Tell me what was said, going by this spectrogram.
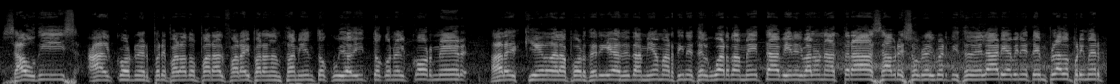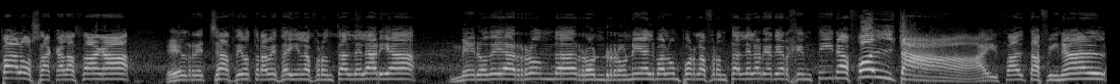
saudíes. Al córner preparado para Alfaray para lanzamiento. Cuidadito con el córner. A la izquierda de la portería de Damián Martínez, el guardameta. Viene el balón atrás, abre sobre el vértice del área. Viene templado, primer palo, saca la zaga. El rechace otra vez ahí en la frontal del área. Merodea, ronda, ronronea el balón por la frontal del área de Argentina. ¡Falta! Hay falta final.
